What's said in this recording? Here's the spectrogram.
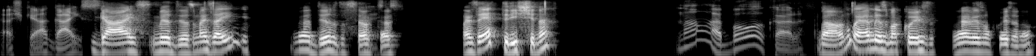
acho que é a gás, Gás, meu Deus, mas aí. Meu Deus do céu, cara. gás. Mas aí é triste, né? Não, é boa, cara. Não, não é a mesma coisa. Não é a mesma coisa, não.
